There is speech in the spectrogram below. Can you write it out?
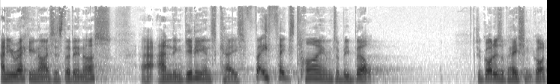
And He recognizes that in us, uh, and in Gideon's case, faith takes time to be built. So God is a patient God.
